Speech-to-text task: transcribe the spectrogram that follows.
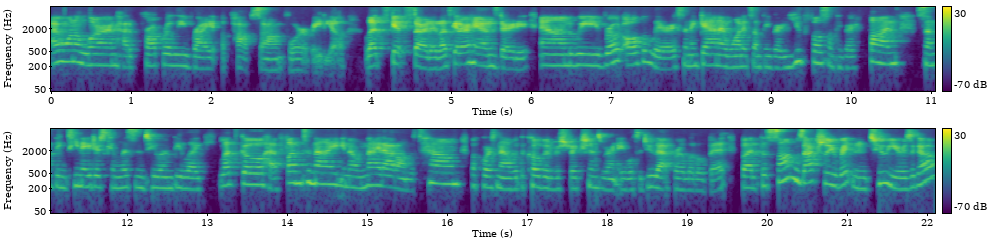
I want to learn how to properly write a pop song for radio. Let's get started. Let's get our hands dirty. And we wrote all the lyrics. And again, I wanted something very youthful, something very fun, something teenagers can listen to and be like, let's go have fun tonight, you know, night out on the town. Of course, now with the COVID restrictions, we aren't able to do that for a little bit. But the song was actually written two years ago.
